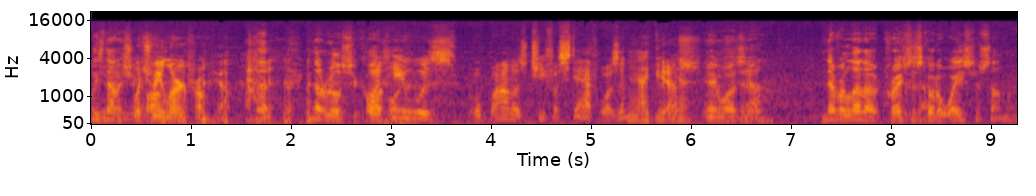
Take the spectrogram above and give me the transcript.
He's not a Chicago. which we learned from him. He's not a real Chicago. but he was Obama's chief of staff, wasn't he? Yeah, I think, Yes. Yeah, he was. Yeah. Never let a crisis go to waste or something.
